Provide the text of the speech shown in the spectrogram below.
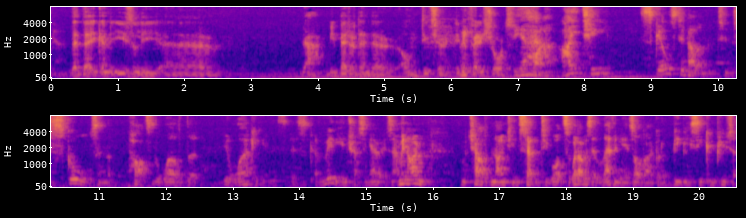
yeah. that they can easily uh, yeah, be better than their own teacher in a very short yeah time. IT skills development in schools in the parts of the world that you're working in is, is a really interesting area. I mean, I'm, I'm a child of 1971, so when I was 11 years old, I got a BBC computer,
